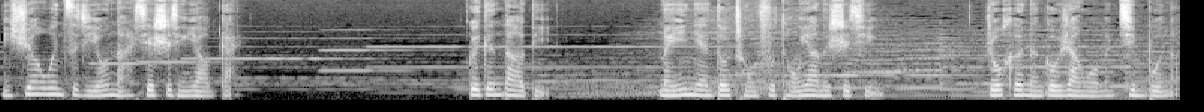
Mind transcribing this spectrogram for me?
你需要问自己有哪些事情要改。归根到底，每一年都重复同样的事情，如何能够让我们进步呢？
